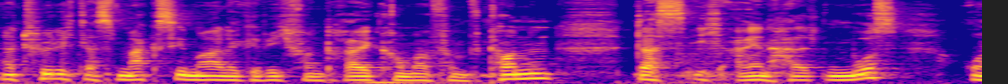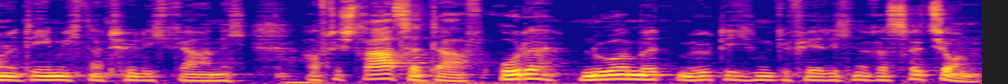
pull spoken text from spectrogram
natürlich das maximale Gewicht von 3,5 Tonnen, das ich einhalten muss ohne dem ich natürlich gar nicht auf die Straße darf oder nur mit möglichen gefährlichen Restriktionen.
